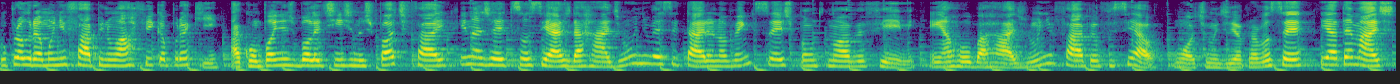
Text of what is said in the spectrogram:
O programa Unifap no ar fica por aqui. Acompanhe os boletins no Spotify e nas redes sociais da Rádio Universitária 96.9 FM, em arroba Rádio Unifap Oficial. Um ótimo dia para você e até mais!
